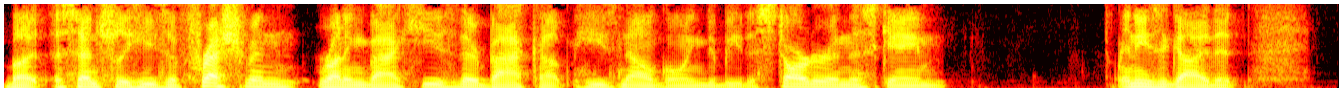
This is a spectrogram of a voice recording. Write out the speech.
But essentially, he's a freshman running back. He's their backup. He's now going to be the starter in this game. And he's a guy that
